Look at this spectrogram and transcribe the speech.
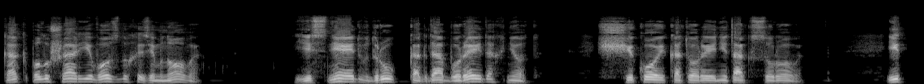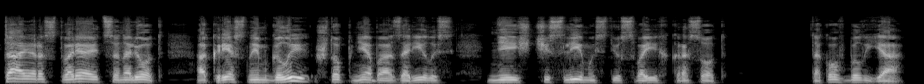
Как полушарие воздуха земного, яснеет вдруг, когда бурей дохнет, щекой, которая не так сурова, и тая растворяется на лед окрестной мглы, чтоб небо озарилось неисчислимостью своих красот. Таков был я,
